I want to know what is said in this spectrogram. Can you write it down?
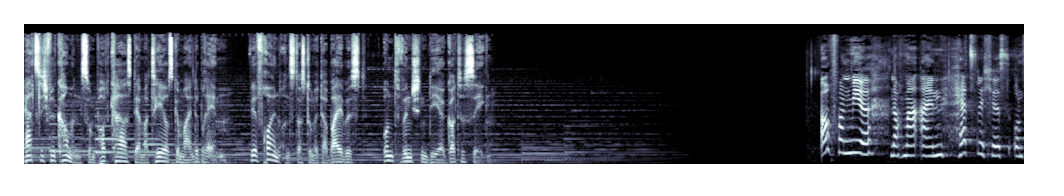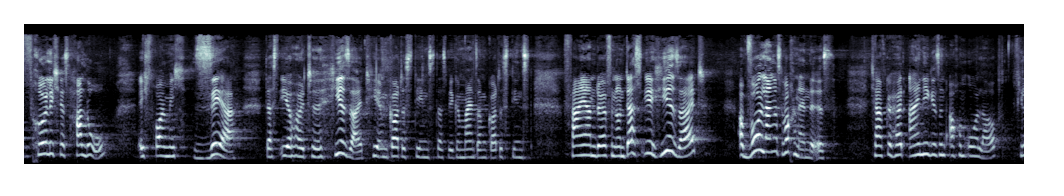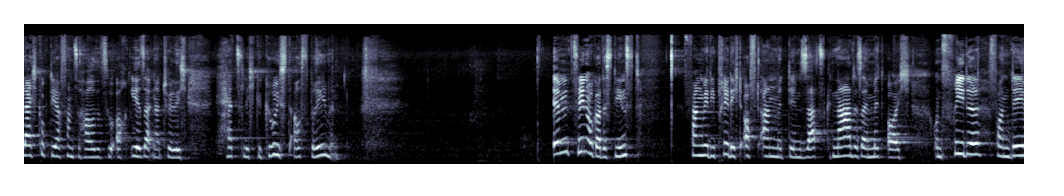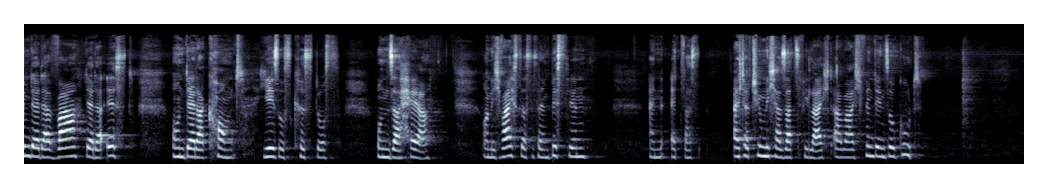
Herzlich willkommen zum Podcast der Matthäusgemeinde Bremen. Wir freuen uns, dass du mit dabei bist und wünschen dir Gottes Segen. Auch von mir nochmal ein herzliches und fröhliches Hallo. Ich freue mich sehr, dass ihr heute hier seid, hier im Gottesdienst, dass wir gemeinsam Gottesdienst feiern dürfen und dass ihr hier seid, obwohl langes Wochenende ist. Ich habe gehört, einige sind auch im Urlaub. Vielleicht guckt ihr ja von zu Hause zu. Auch ihr seid natürlich herzlich gegrüßt aus Bremen. Im 10 Uhr Gottesdienst fangen wir die Predigt oft an mit dem Satz, Gnade sei mit euch und Friede von dem, der da war, der da ist und der da kommt, Jesus Christus, unser Herr. Und ich weiß, das ist ein bisschen ein etwas altertümlicher Satz vielleicht, aber ich finde ihn so gut.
